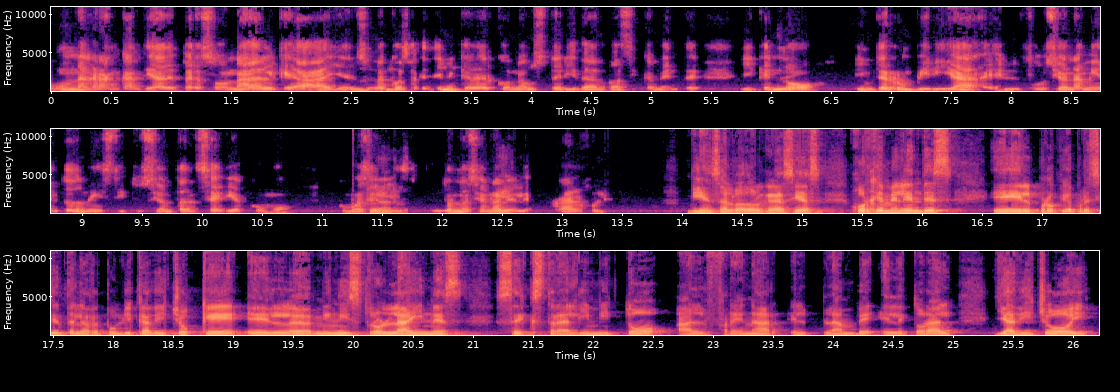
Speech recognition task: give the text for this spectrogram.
una gran cantidad de personal que hay. Es una cosa que tiene que ver con austeridad básicamente y que no interrumpiría el funcionamiento de una institución tan seria como, como es el Instituto Nacional Electoral, Julio. Bien, Salvador, gracias. Jorge Meléndez, el propio presidente de la República ha dicho que el ministro Laines se extralimitó al frenar el plan B electoral y ha dicho hoy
